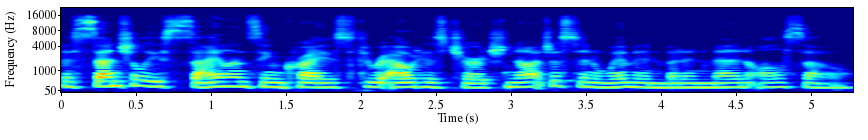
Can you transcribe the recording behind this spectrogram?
essentially silencing Christ throughout his church, not just in women, but in men also,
